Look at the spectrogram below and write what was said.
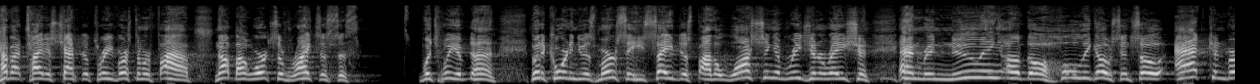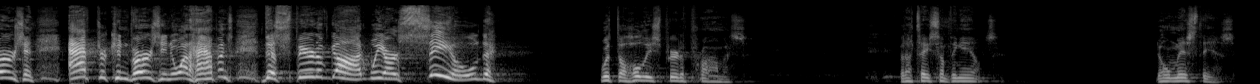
How about Titus chapter 3, verse number 5? Not by works of righteousness which we have done. But according to his mercy, he saved us by the washing of regeneration and renewing of the Holy Ghost. And so at conversion, after conversion, you know what happens? The Spirit of God, we are sealed with the Holy Spirit of promise. But I'll tell you something else. Don't miss this.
